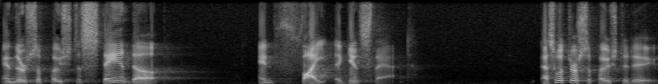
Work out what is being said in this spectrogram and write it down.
and they're supposed to stand up and fight against that. That's what they're supposed to do.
